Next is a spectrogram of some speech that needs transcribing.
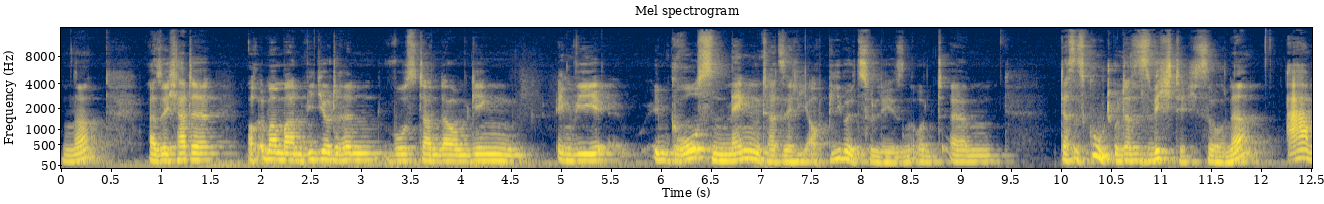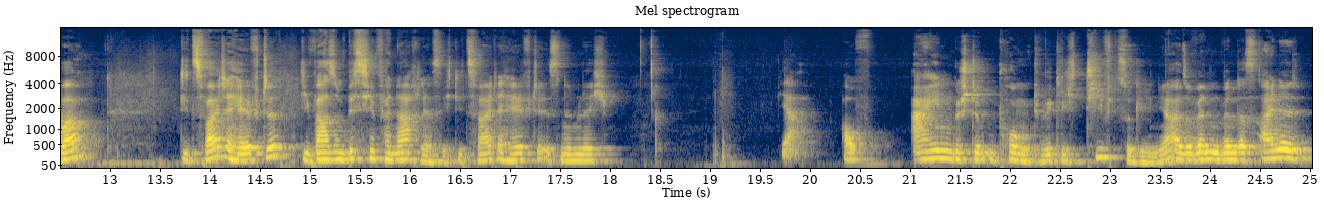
Ne? Also ich hatte auch immer mal ein Video drin, wo es dann darum ging, irgendwie in großen Mengen tatsächlich auch Bibel zu lesen. Und ähm, das ist gut und das ist wichtig, so, ne? Aber die zweite Hälfte, die war so ein bisschen vernachlässigt. Die zweite Hälfte ist nämlich, ja, auf einen bestimmten Punkt wirklich tief zu gehen. Ja? Also wenn, wenn das eine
